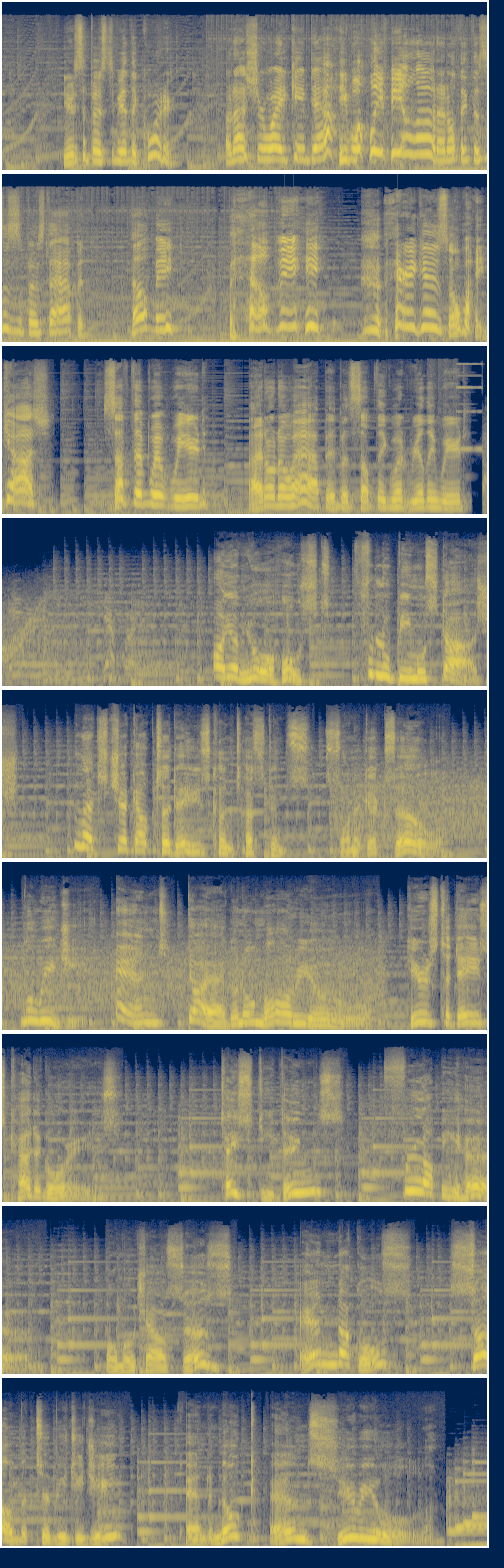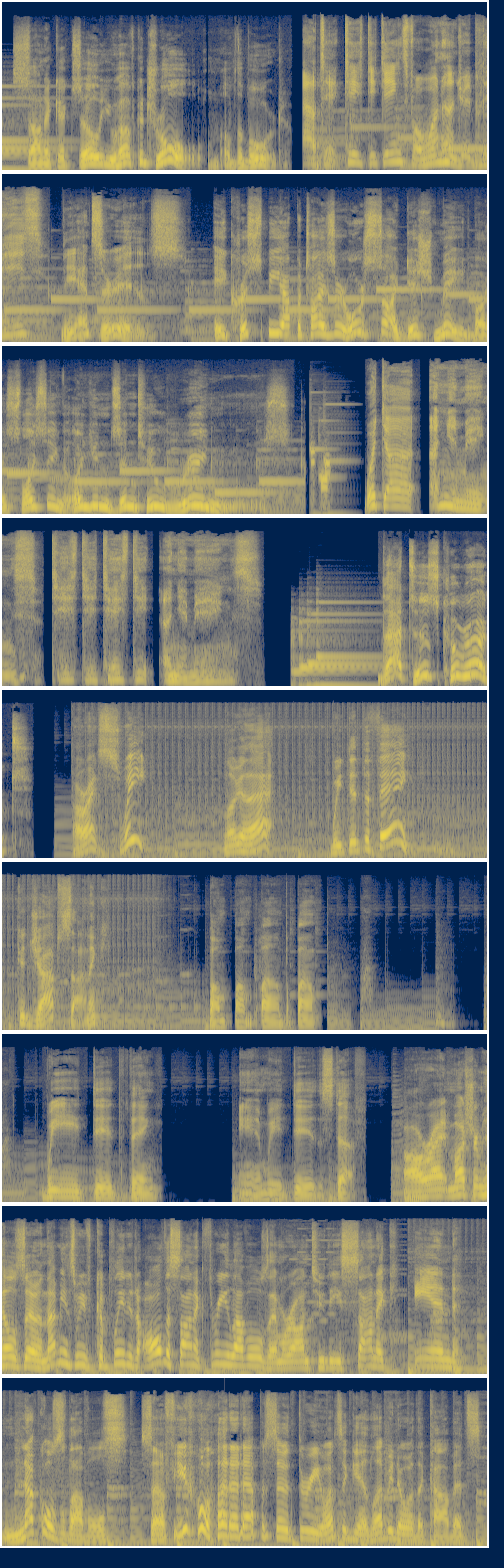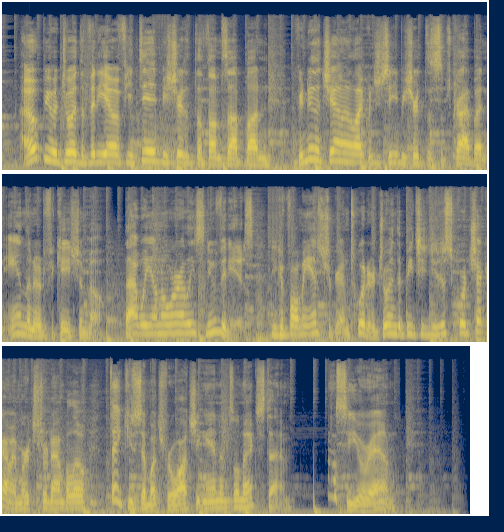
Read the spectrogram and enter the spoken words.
You're supposed to be in the corner. I'm not sure why he came down. He won't leave me alone. I don't think this is supposed to happen. Help me! Help me! There he goes. Oh my gosh. Something went weird. I don't know what happened, but something went really weird. I am your host, Floopy Mustache. Let's check out today's contestants Sonic XL, Luigi, and Diagonal Mario. Here's today's categories Tasty Things, Floppy Hair, Homo Chow Says, and Knuckles, Sub to BTG, and Milk and Cereal. Sonic XL, you have control of the board. I'll take tasty things for 100, please. The answer is a crispy appetizer or side dish made by slicing onions into rings. What are onion rings? Tasty, tasty onion rings. That is correct. All right, sweet. Look at that. We did the thing. Good job, Sonic. Bump, bump, bump, bump. We did the thing. And we did the stuff. All right, Mushroom Hill Zone. That means we've completed all the Sonic 3 levels and we're on to the Sonic and Knuckles levels. So if you wanted episode 3, once again, let me know in the comments. I hope you enjoyed the video. If you did, be sure to hit the thumbs up button. If you're new to the channel and like what you see, be sure to hit the subscribe button and the notification bell. That way you'll know when I release new videos. You can follow me on Instagram, Twitter, join the BTG Discord, check out my merch store down below. Thank you so much for watching, and until next time, I'll see you around.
